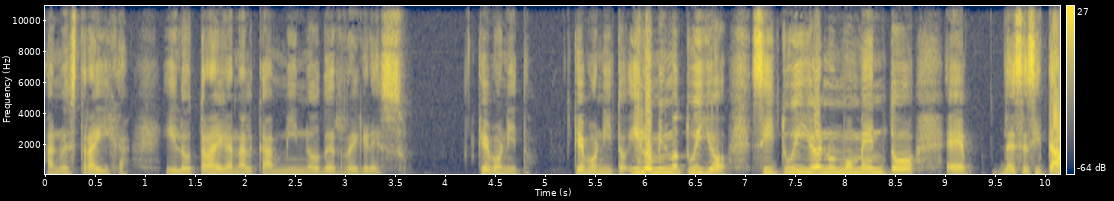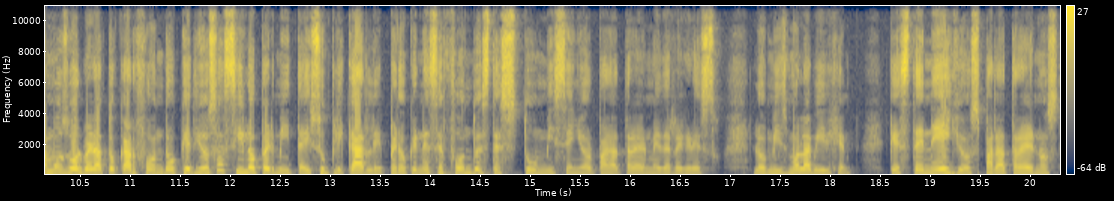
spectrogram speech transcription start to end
a nuestra hija, y lo traigan al camino de regreso. Qué bonito, qué bonito. Y lo mismo tú y yo. Si tú y yo en un momento eh, necesitamos volver a tocar fondo, que Dios así lo permita y suplicarle, pero que en ese fondo estés tú, mi Señor, para traerme de regreso. Lo mismo la Virgen, que estén ellos para traernos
